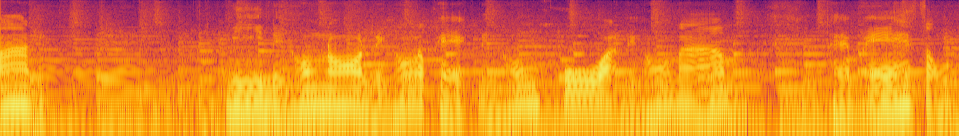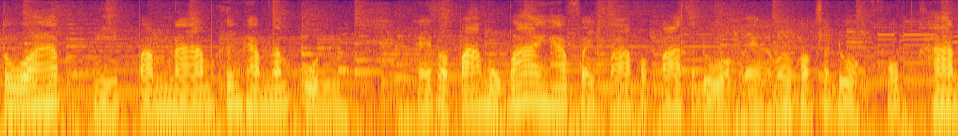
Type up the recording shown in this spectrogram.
บ้าน มี1ห้องนอน1ห้องรับแขก1ห้องครัว1ห้องน้ำแถมแอร์ให้2ตัวครับ มีปั๊มน้ำเครื่องทำน้ำอุ่นใช้ประปาหมู่บ้านครับ ไฟฟ้าประปาสะดวกแหล่งอำนวยความสะดวกครบครัน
